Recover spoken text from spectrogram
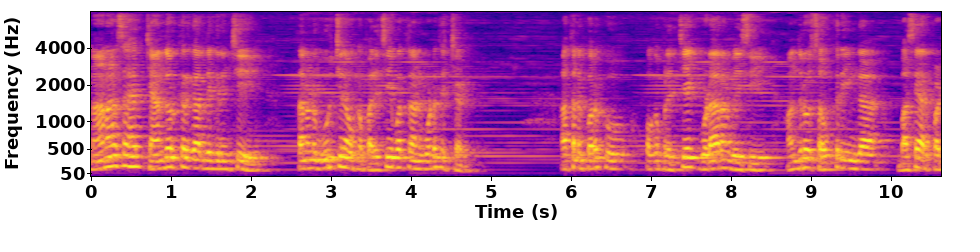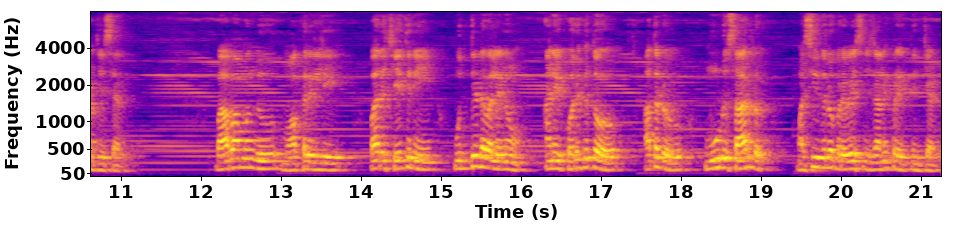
నానాసాహెబ్ చాందోర్కర్ గారి దగ్గర నుంచి తనను గూర్చిన ఒక పరిచయ పత్రాన్ని కూడా తెచ్చాడు. అతని కొరకు ఒక ప్రత్యేక గుడారం వేసి అందులో సౌకర్యంగా బస ఏర్పాటు చేశారు. బాబా ముందు మోకరిల్లి వారి చేతిని ముద్దిడవలెను అనే కోరికతో అతడు మూడుసార్లు మసీదులో ప్రవేశించడానికి ప్రయత్నించాడు.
